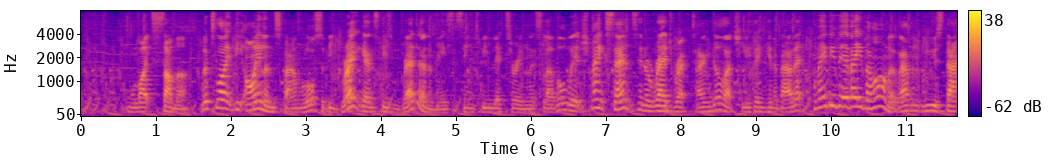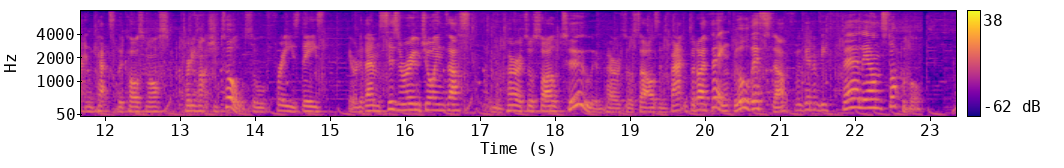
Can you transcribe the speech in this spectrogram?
like summer. Looks like the island spam will also be great against these red enemies that seem to be littering this level, which makes sense in a red rectangle, actually thinking about it. Maybe a bit of A We haven't used that in Cats of the Cosmos pretty much at all, so we'll freeze these Get rid of them. Scissoroo joins us in Imperator Sael, two Imperator Saels in fact, but I think with all this stuff, we're going to be fairly unstoppable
